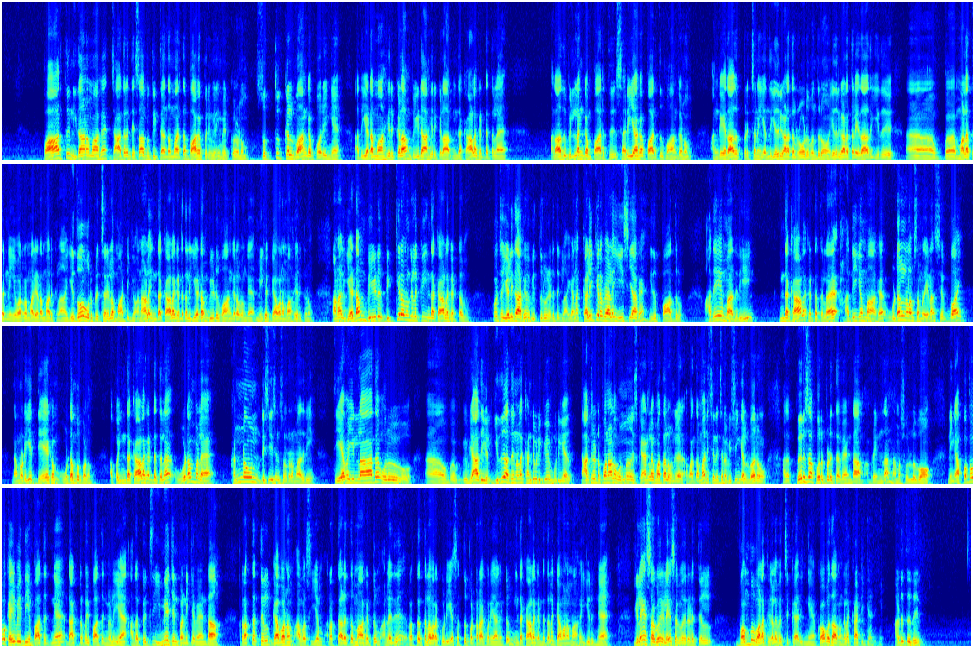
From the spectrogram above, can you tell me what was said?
பார்த்து நிதானமாக ஜாதக திசாபுக்திக்கு தகுந்த மாதிரி தான் பாகப்பிரிவினை மேற்கொள்ளணும். சொத்துக்கள் வாங்க போகிறீங்க அது இடமாக இருக்கலாம் வீடாக இருக்கலாம். இந்த காலகட்டத்தில் அதாவது வில்லங்கம் பார்த்து சரியாக பார்த்து வாங்கணும். அங்கே ஏதாவது பிரச்சனை வந்து எதிர்காலத்தில் ரோடு வந்துடும் எதிர்காலத்தில் ஏதாவது இது இப்போ மழை தண்ணி வர்ற மாதிரி இடமா இருக்கலாம். ஏதோ ஒரு பிரச்சனையில் மாட்டிக்கும். அதனால் இந்த காலகட்டத்தில் இடம் வீடு வாங்குறவங்க மிக கவனமாக இருக்கணும். ஆனால் இடம் வீடு விற்கிறவங்களுக்கு இந்த காலகட்டம் கொஞ்சம் எளிதாகவே வித்துரும் எடுத்துக்கலாம். ஏன்னா கழிக்கிற வேலை ஈஸியாக இது பார்த்துரும் அதே மாதிரி இந்த காலகட்டத்தில் அதிகமாக உடல்நலம் சம்மந்த ஏன்னா செவ்வாய் நம்மளுடைய தேகம் உடம்பு பலம். அப்போ இந்த காலகட்டத்தில் உடம்பில் அன்னவுன் டிசீஸ்ன்னு சொல்கிற மாதிரி தேவையில்லாத ஒரு வியாதிகள் இது அதனால கண்டுபிடிக்கவே முடியாது. டாக்டர்கிட்ட போனாலும் ஒன்றும் ஸ்கேனில் பார்த்தாலும் ஒன்றும் அப்போ அந்த மாதிரி சின்ன சின்ன விஷயங்கள் வரும். அதை பெருசாக பொருட்படுத்த வேண்டாம் அப்படின்னு தான் நம்ம சொல்லுவோம். நீங்கள் அப்பப்போ கை வைத்தியம் பார்த்துக்குங்க டாக்டர் போய் பார்த்துங்க இல்லையா? அதை பற்றி இமேஜின் பண்ணிக்க வேண்டாம். ரத்தத்தில் கவனம் அவசியம். ரத்த அழுத்தமாகட்டும் அல்லது ரத்தத்தில் வரக்கூடிய சத்து பற்றாக்குறையாகட்டும் இந்த காலகட்டத்தில் கவனமாக இருங்க. இளைய சகோதரர் இளைய சகோதரிடத்தில் வம்பு வழக்குகளை வச்சுக்காதீங்க. கோபதாபங்களை காட்டிக்காதீங்க. அடுத்தது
